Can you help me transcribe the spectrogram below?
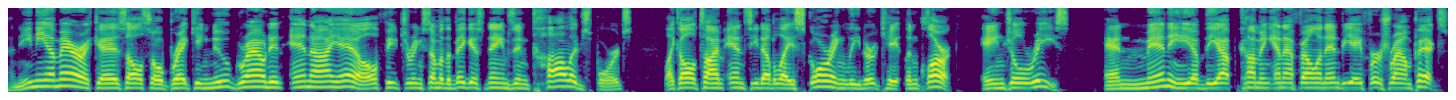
Panini America is also breaking new ground in NIL, featuring some of the biggest names in college sports, like all time NCAA scoring leader Caitlin Clark, Angel Reese, and many of the upcoming NFL and NBA first round picks.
